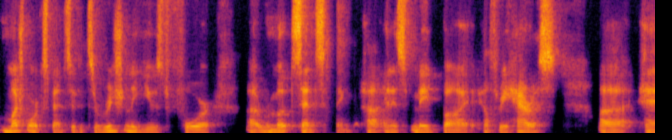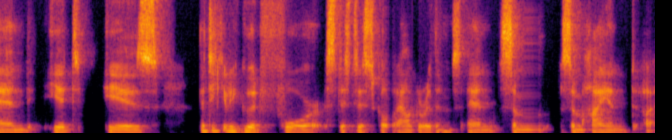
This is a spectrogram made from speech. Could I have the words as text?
much more expensive. It's originally used for uh, remote sensing, uh, and it's made by L3Harris. Uh, and it is particularly good for statistical algorithms and some some high-end uh,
